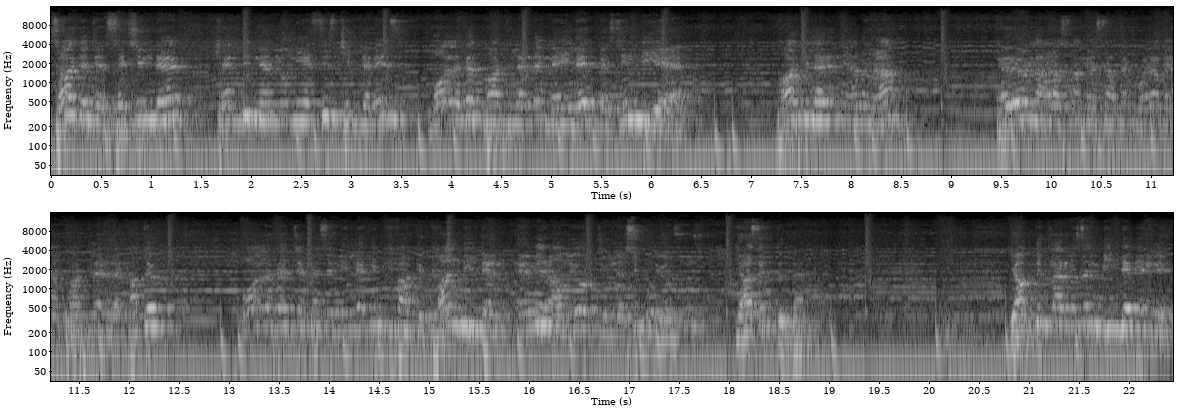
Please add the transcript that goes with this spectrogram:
sadece seçimde kendi memnuniyetsiz kitleniz muhalefet partilerine meyletmesin diye partilerin yanına terörle arasına mesafe koyamayan partileri de katıp muhalefet cephesi Millet İttifakı Kandil'den emir alıyor cümlesi kuruyorsunuz. Yazıktır be. Yaptıklarınızın binde birini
